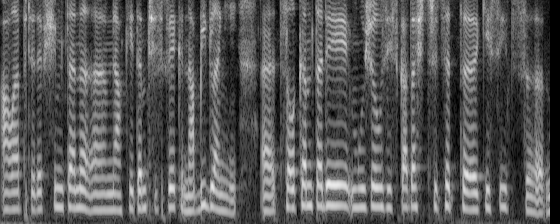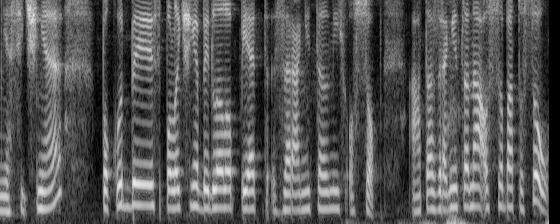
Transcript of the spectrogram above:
ale především ten eh, nějaký ten příspěvek na bydlení. Eh, celkem tedy můžou získat až 30 tisíc měsíčně, pokud by společně bydlelo pět zranitelných osob. A ta zranitelná osoba to jsou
